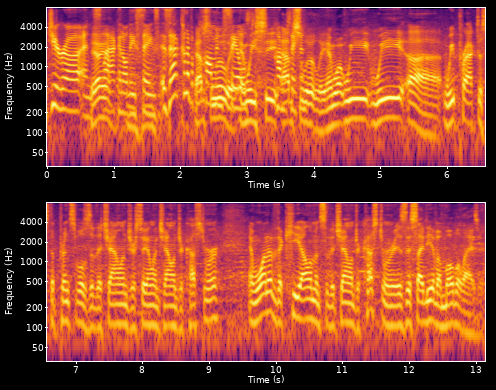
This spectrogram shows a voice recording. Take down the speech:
Jira and yeah, Slack yeah. and all these things. Is that kind of a absolutely. common sales and we see, Absolutely, and what we, we, uh, we practice the principles of the challenger sale and challenger customer, and one of the key elements of the challenger customer is this idea of a mobilizer.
